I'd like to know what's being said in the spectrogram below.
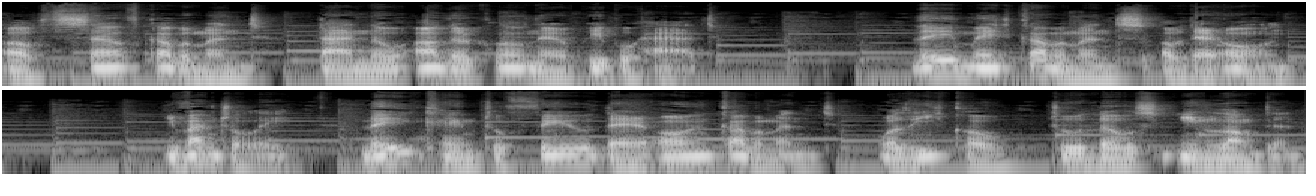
of self government that no other colonial people had they made governments of their own. Eventually, they came to feel their own government was equal to those in London.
